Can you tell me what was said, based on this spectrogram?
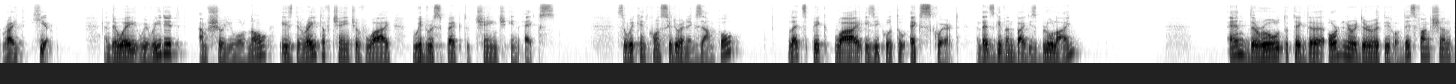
right here. And the way we read it, I'm sure you all know, is the rate of change of y with respect to change in x. So we can consider an example. Let's pick y is equal to x squared, and that's given by this blue line. And the rule to take the ordinary derivative of this function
